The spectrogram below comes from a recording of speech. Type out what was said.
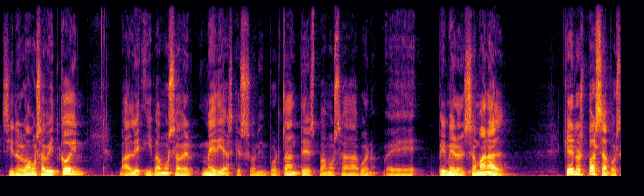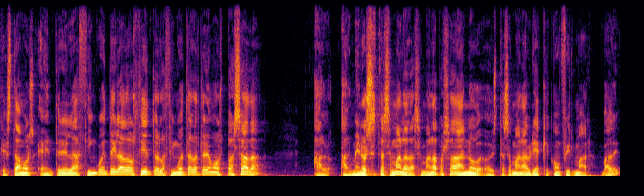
Si nos vamos a Bitcoin, ¿vale? Y vamos a ver medias que son importantes, vamos a, bueno, eh, primero en semanal, ¿qué nos pasa? Pues que estamos entre la 50 y la 200, la 50 la tenemos pasada, al, menos esta semana, la semana pasada no, esta semana habría que confirmar, ¿vale?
